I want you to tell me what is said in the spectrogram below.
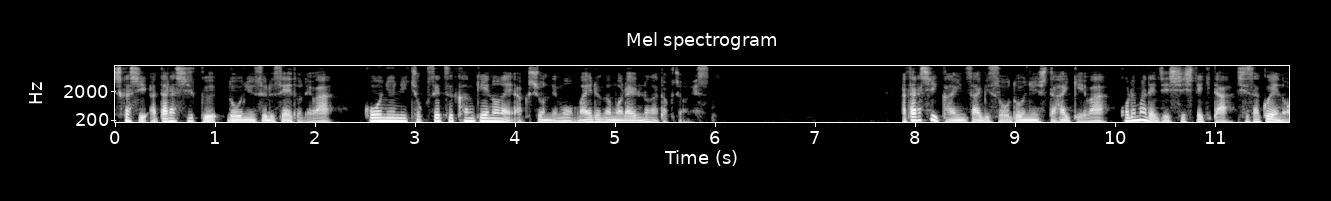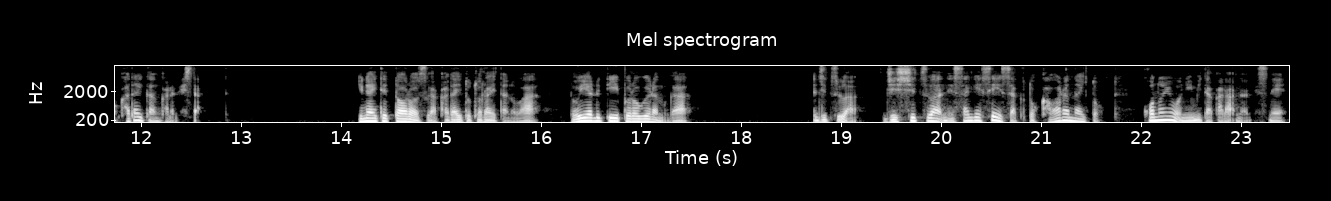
しかし、新しく導入する制度では、購入に直接関係のないアクションでもマイルがもらえるのが特徴です。新しい会員サービスを導入した背景は、これまで実施してきた施策への課題感からでした。ユナイテッドアローズが課題と捉えたのは、ロイヤルティプログラムが実は実質は値下げ政策と変わらないと、このように見たからなんですね。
